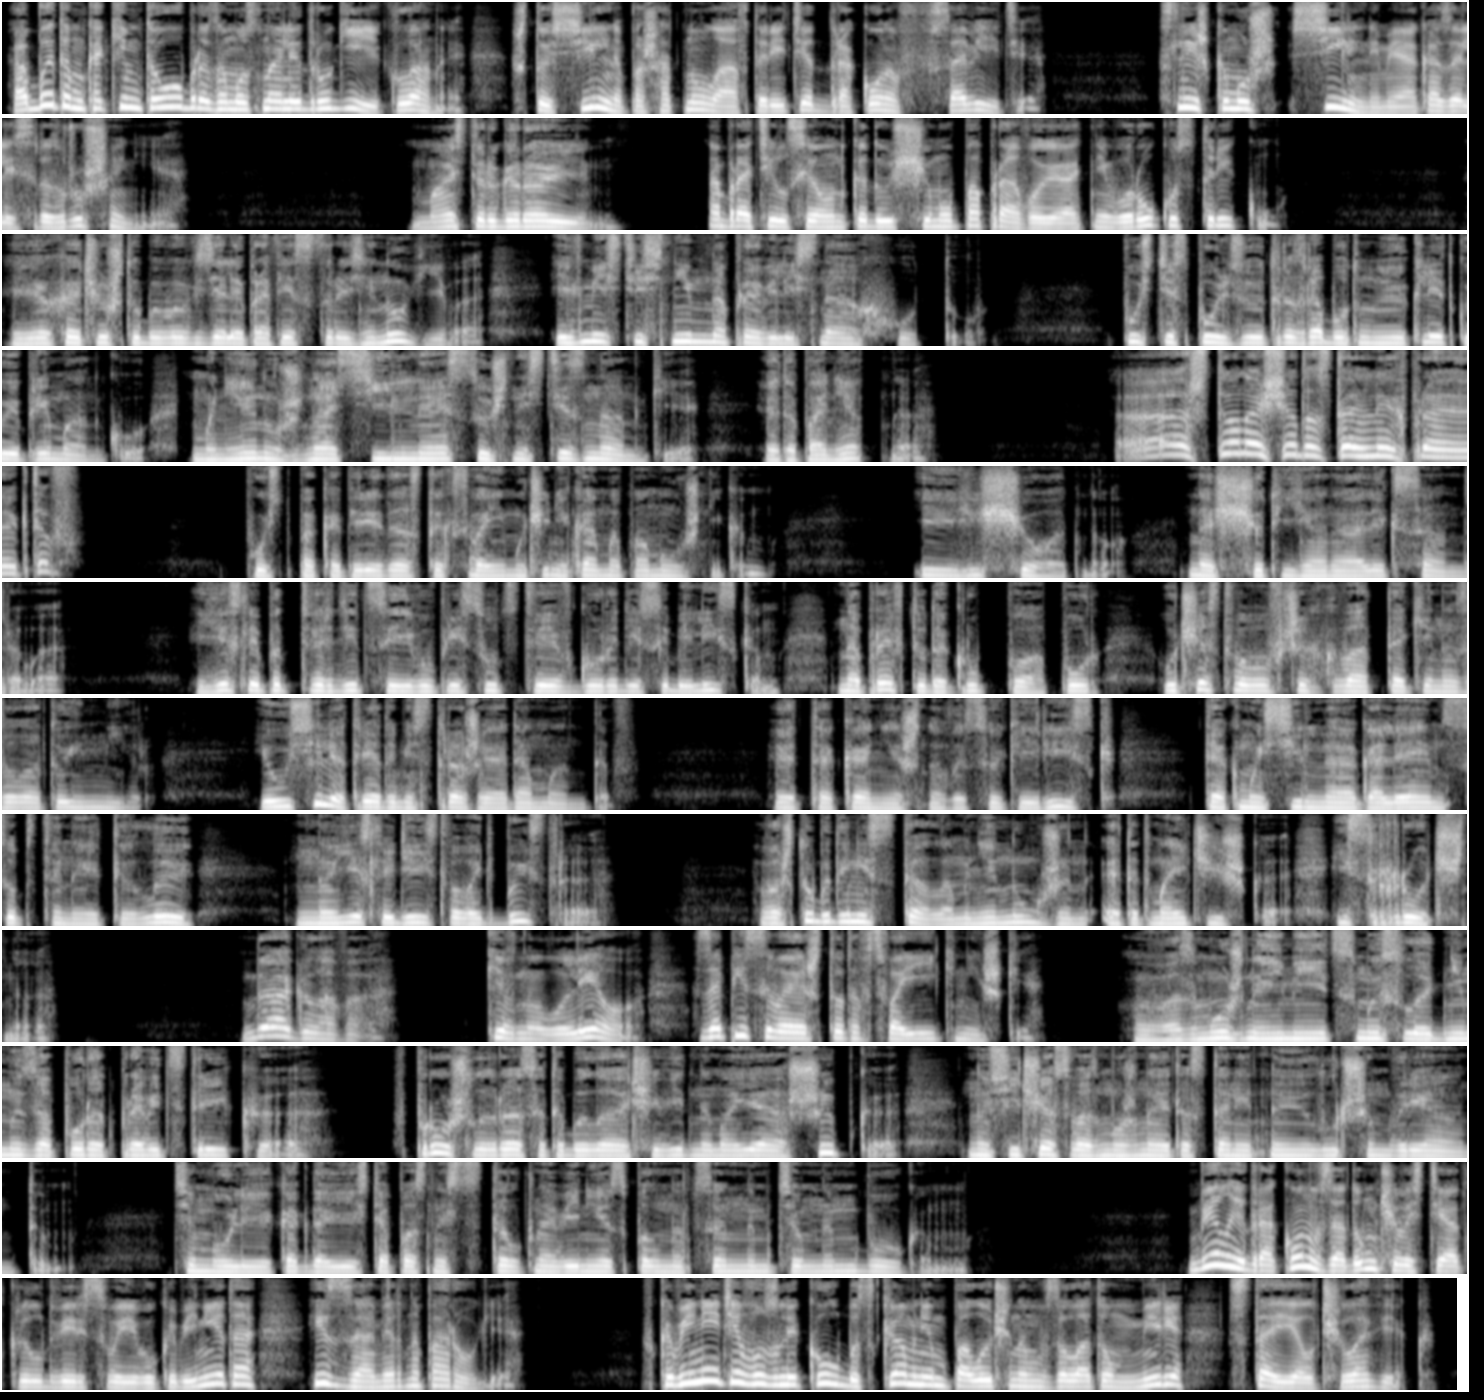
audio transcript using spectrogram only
Об этом каким-то образом узнали другие кланы, что сильно пошатнуло авторитет драконов в Совете. Слишком уж сильными оказались разрушения. «Мастер Гараин, Обратился он к идущему по правую от него руку старику. «Я хочу, чтобы вы взяли профессора Зиновьева и вместе с ним направились на охоту. Пусть используют разработанную клетку и приманку. Мне нужна сильная сущность изнанки. Это понятно?» «А что насчет остальных проектов?» «Пусть пока передаст их своим ученикам и помощникам. И еще одно, насчет Яна Александрова. Если подтвердится его присутствие в городе с обелиском, направь туда группу опор, участвовавших в атаке на Золотой мир. и усиль отрядами стражей адамантов. Это, конечно, высокий риск, так мы сильно оголяем собственные тылы, но если действовать быстро... Во что бы то ни стало, мне нужен этот мальчишка, и срочно. «Да, глава», — кивнул Лео, записывая что-то в своей книжке. «Возможно, имеет смысл одним из опор отправить старика. В прошлый раз это была, очевидно, моя ошибка, но сейчас, возможно, это станет наилучшим вариантом. Тем более, когда есть опасность столкновения с полноценным темным богом». Белый дракон в задумчивости открыл дверь своего кабинета и замер на пороге. В кабинете возле колбы с камнем, полученным в золотом мире, стоял человек.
